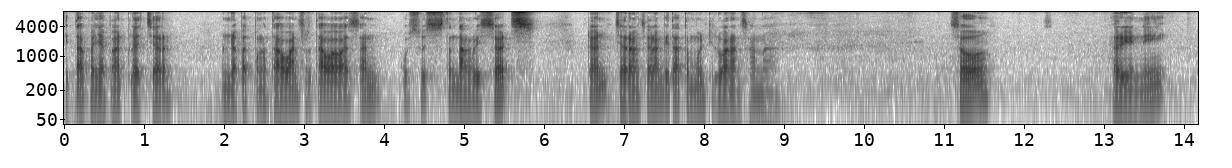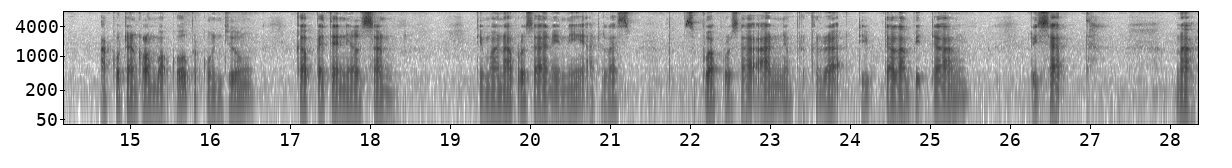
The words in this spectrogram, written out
kita banyak banget belajar, mendapat pengetahuan serta wawasan khusus tentang research dan jarang-jarang kita temuin di luaran sana. So, hari ini aku dan kelompokku berkunjung ke PT Nielsen, di mana perusahaan ini adalah sebuah perusahaan yang bergerak di dalam bidang riset. Nah,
